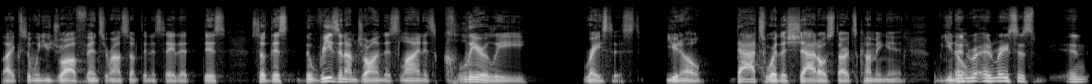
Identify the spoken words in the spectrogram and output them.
Like so when you draw a fence around something to say that this so this the reason I'm drawing this line is clearly racist. You know, that's where the shadow starts coming in. You know, and, and racist and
